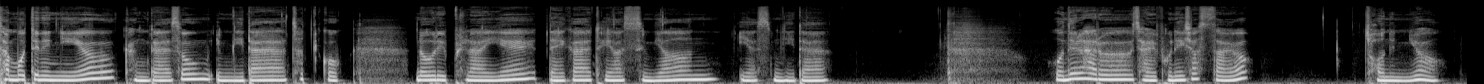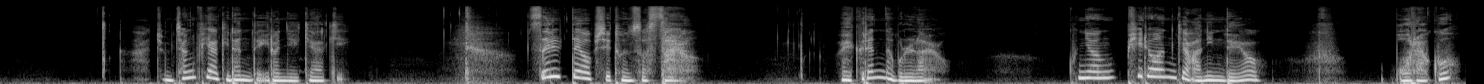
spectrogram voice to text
잠 못 드는 이유 강다솜입니다. 첫 곡 노리플라이의 내가 되었으면 이었습니다. 오늘 하루 잘 보내셨어요? 저는요, 좀 창피하긴 한데, 이런 얘기하기. 쓸데없이 돈 썼어요. 왜 그랬나 몰라요. 그냥 필요한 게 아닌데요. 뭐라고?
